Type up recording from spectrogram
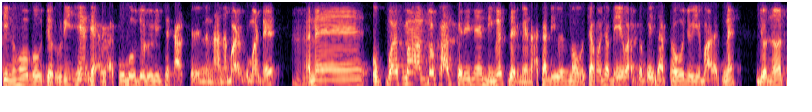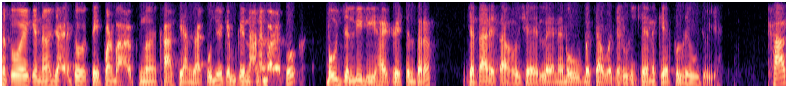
ચિહ્નો બહુ જરૂરી છે ધ્યાન રાખવું બહુ જરૂરી છે ખાસ કરીને નાના બાળકો માટે. અને ઉપવાસમાં આમ તો ખાસ કરીને દિવસ દરમિયાન આખા દિવસમાં ઓછામાં ઓછા બે વાર તો પેશાબ થવો જોઈએ બાળકને. જો ન થતો હોય કે ન જાય તો તે પણ બાળકને ખાસ ધ્યાન રાખવું જોઈએ. કેમ કે નાના બાળકો બહુ જલ્દી ડિહાઇડ્રેશન તરફ જતા રહેતા હોય છે એટલે એને બહુ બચાવવા જરૂરી છે અને કેરફુલ રહેવું જોઈએ. ખાસ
